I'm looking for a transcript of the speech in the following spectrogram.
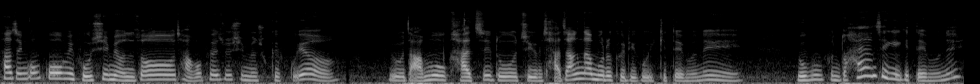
사진 꼼꼼히 보시면서 작업해 주시면 좋겠고요. 요 나무 가지도 지금 자작나무를 그리고 있기 때문에 요 부분도 하얀색이기 때문에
